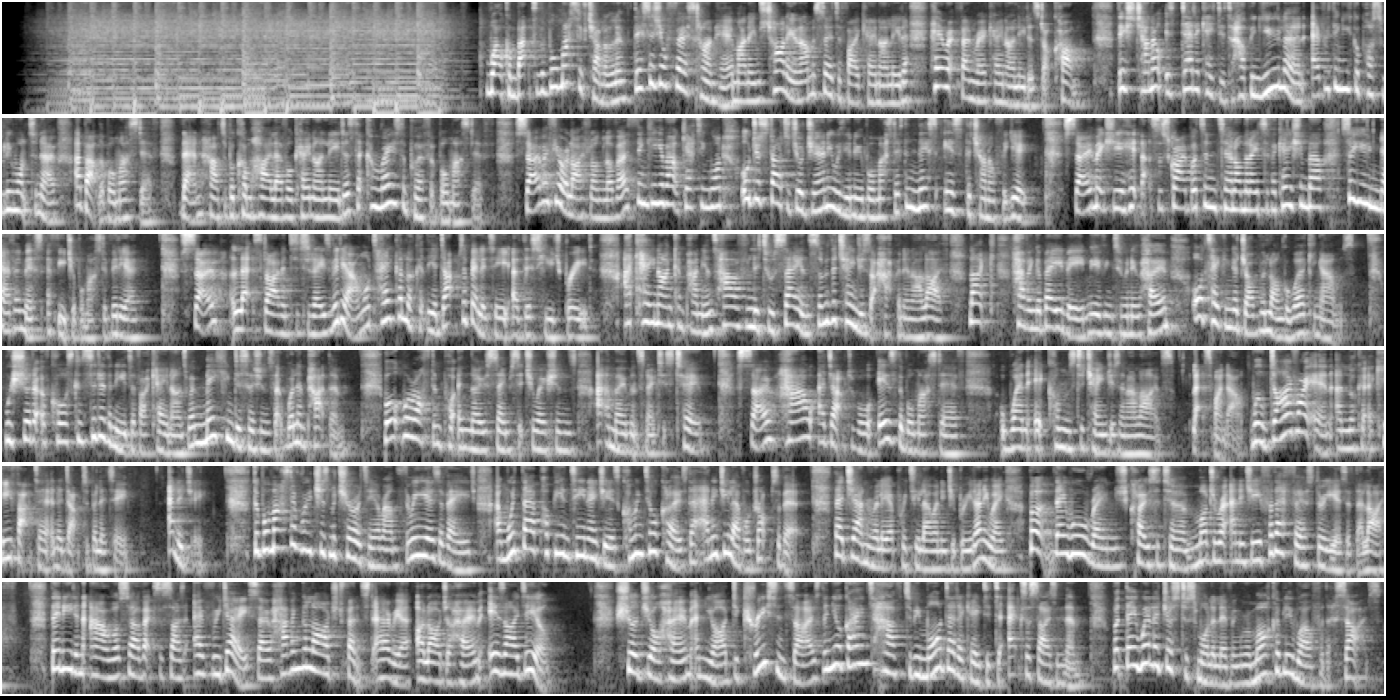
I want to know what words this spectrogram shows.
Welcome back to the Bull Mastiff channel. If this is your first time here, my name's Charlie and I'm a certified canine leader here at FenrirCanineLeaders.com. This channel is dedicated to helping you learn everything you could possibly want to know about the Bull Mastiff, then how to become high level canine leaders that can raise the perfect Bull Mastiff. So if you're a lifelong lover, thinking about getting one, or just started your journey with your new Bull Mastiff, then this is the channel for you. So make sure you hit that subscribe button and turn on the notification bell so you never miss a future Bull Mastiff video. So let's dive into today's video and we'll take a look at the adaptability of this huge breed. Our canine companions have little say in some of the changes that happen in our life, like having a baby, moving to a new home, or taking a job with longer working hours. We should, of course, consider the needs of our canines when making decisions that will impact them. But we're often put in those same situations at a moment's notice, too. So, how adaptable is the Bull Mastiff when it comes to changes in our lives? Let's find out. We'll dive right in and look at a key factor in adaptability energy. The Bull Mastiff reaches maturity around three years of age, and with their puppy and teenage years coming to a close, their energy level drops a bit. They're generally a pretty low energy breed anyway, but they will range closer to moderate energy for their first three years of their life. They need an hour or so of exercise every day, so having a large fenced area, a larger home, is ideal. Should your home and yard decrease in size, then you're going to have to be more dedicated to exercising them, but they will adjust to smaller living remarkably well for their size.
